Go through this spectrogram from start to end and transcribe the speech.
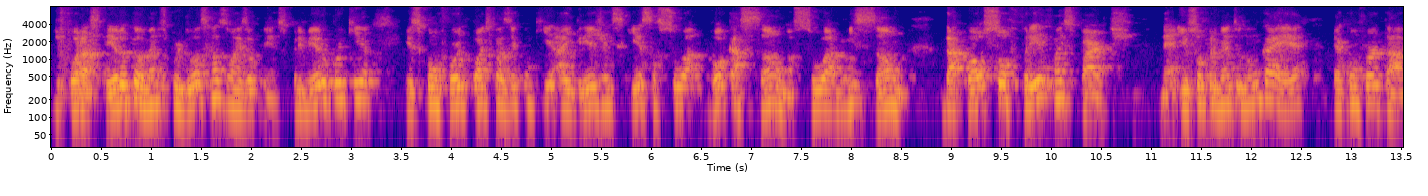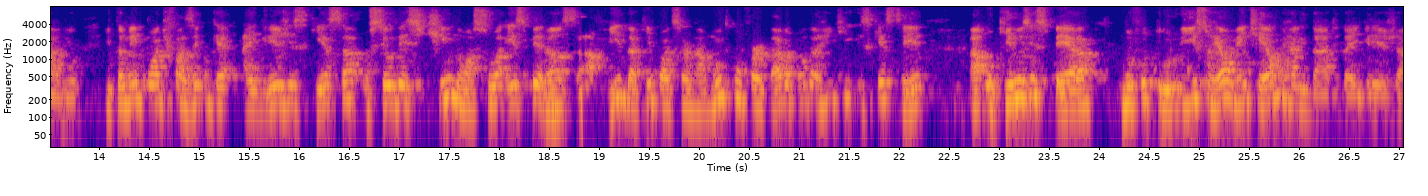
de forasteiro, pelo menos por duas razões, eu penso. Primeiro, porque esse conforto pode fazer com que a igreja esqueça a sua vocação, a sua missão, da qual sofrer faz parte, né? E o sofrimento nunca é é confortável. E também pode fazer com que a igreja esqueça o seu destino, a sua esperança. A vida aqui pode se tornar muito confortável quando a gente esquecer o que nos espera no futuro. E isso realmente é uma realidade da igreja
